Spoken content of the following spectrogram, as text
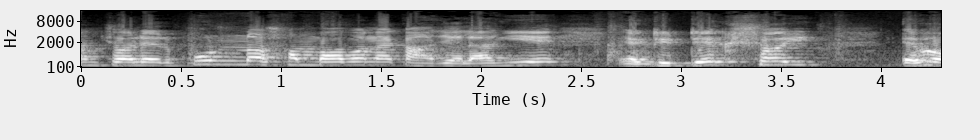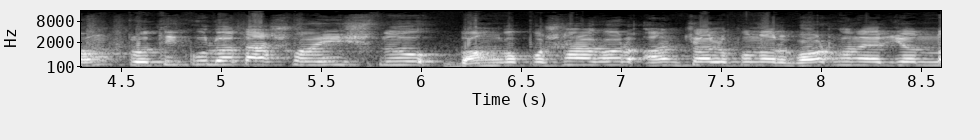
অঞ্চলের পূর্ণ সম্ভাবনা কাজে লাগিয়ে একটি টেকসই এবং প্রতিকূলতা সহিষ্ণু বঙ্গোপসাগর অঞ্চল পুনর্গঠনের জন্য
